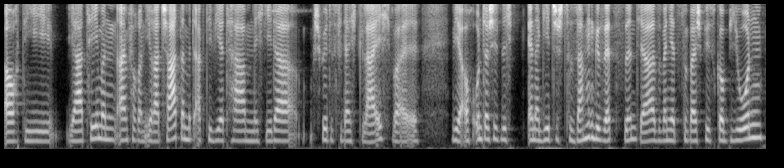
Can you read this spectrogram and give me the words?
auch die, ja, Themen einfach in ihrer Chart damit aktiviert haben. Nicht jeder spürt es vielleicht gleich, weil wir auch unterschiedlich energetisch zusammengesetzt sind, ja. Also wenn jetzt zum Beispiel Skorpion,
